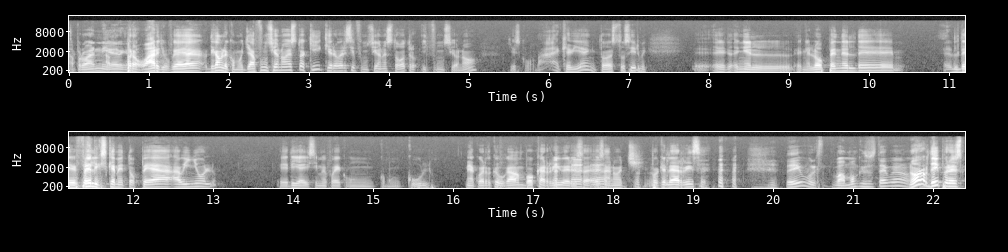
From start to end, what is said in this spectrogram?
A probar ni a verga. probar. Yo fui allá, dígame, como ya funcionó esto aquí, quiero ver si funciona esto otro. Y funcionó. Y es como, ¡ay, qué bien! Todo esto sirve. Eh, eh, en, el, en el Open, el de, el de Félix, que me topé a, a Viñolo, eh, de ahí sí me fue como un, como un culo. Me acuerdo que jugaban Boca River esa, esa noche. ¿Por qué le da risa? Sí, porque vamos que es usted, weón. No, di, pero es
